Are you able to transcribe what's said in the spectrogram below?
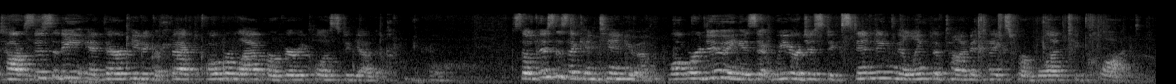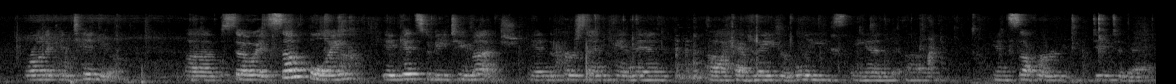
Toxicity and therapeutic effect overlap or very close together. So this is a continuum. What we're doing is that we are just extending the length of time it takes for blood to clot. We're on a continuum. Uh, So at some point, it gets to be too much, and the person can then uh, have major bleeds and, uh, and suffer due to that.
